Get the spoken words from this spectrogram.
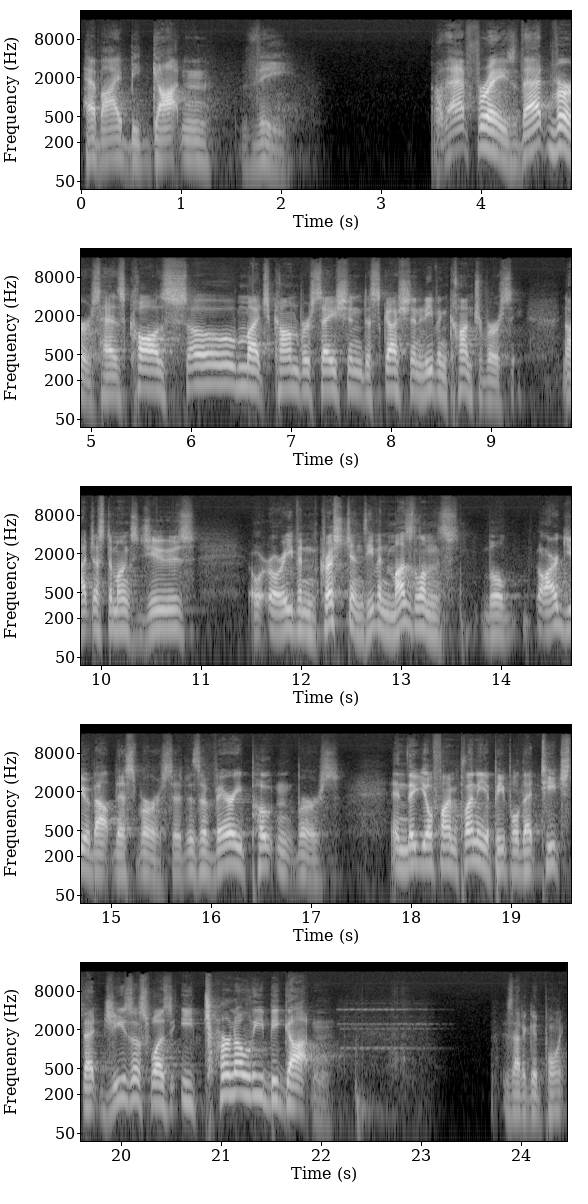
have I begotten thee. Now, that phrase, that verse has caused so much conversation, discussion, and even controversy, not just amongst Jews or, or, even Christians, even Muslims will argue about this verse. It is a very potent verse. And that you'll find plenty of people that teach that Jesus was eternally begotten. Is that a good point?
